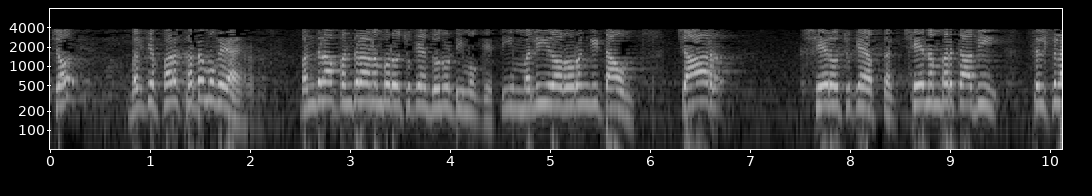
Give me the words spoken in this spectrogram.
چو- بلکہ فرق ختم ہو گیا ہے۔ پندرہ پندرہ نمبر ہو چکے ہیں دونوں ٹیموں کے۔ ٹیم ملیر اور اورنگی ٹاؤن۔ چار شیر ہو چکے ہیں اب تک۔ چھ نمبر کا بھی سلسلہ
